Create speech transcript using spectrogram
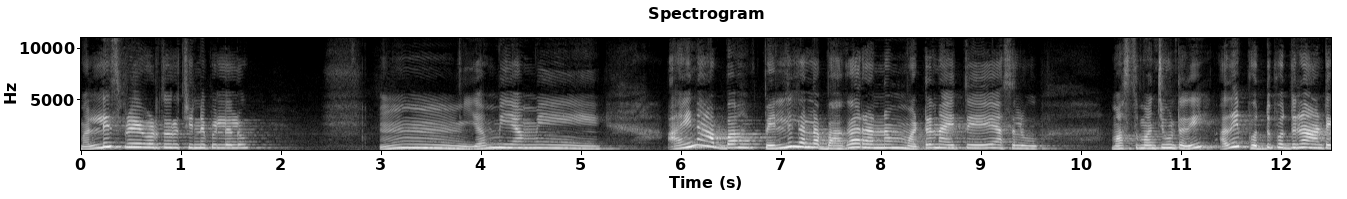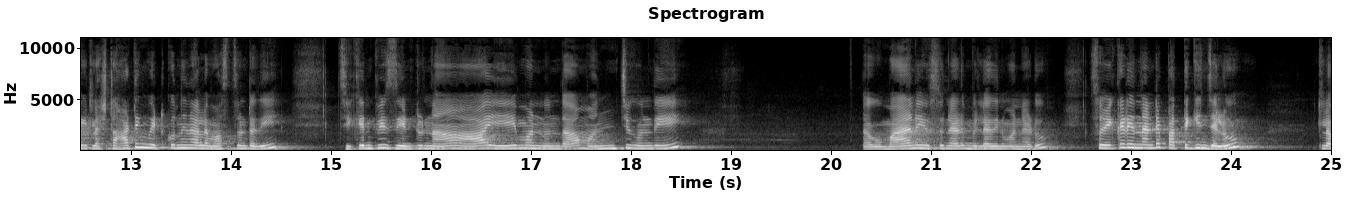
మళ్ళీ స్ప్రే కొడుతురు చిన్నపిల్లలు యమ్మి యమ్మి. అయినా అబ్బా పెళ్ళిళ్ళల్లో బగారన్నం మటన్ అయితే అసలు మస్తు మంచిగా ఉంటుంది. అది పొద్దు పొద్దున అంటే ఇట్లా స్టార్టింగ్ పెట్టుకుని తినాలి మస్తు ఉంటుంది. చికెన్ పీస్ తింటున్నా ఏమన్నుందా? ఏమన్నా ఉందా మంచిగా ఉంది. నాకు మా ఆయన చూస్తున్నాడు మిల్ల తినమన్నాడు. సో ఇక్కడ ఏంటంటే పత్తి గింజలు. ఇట్లా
